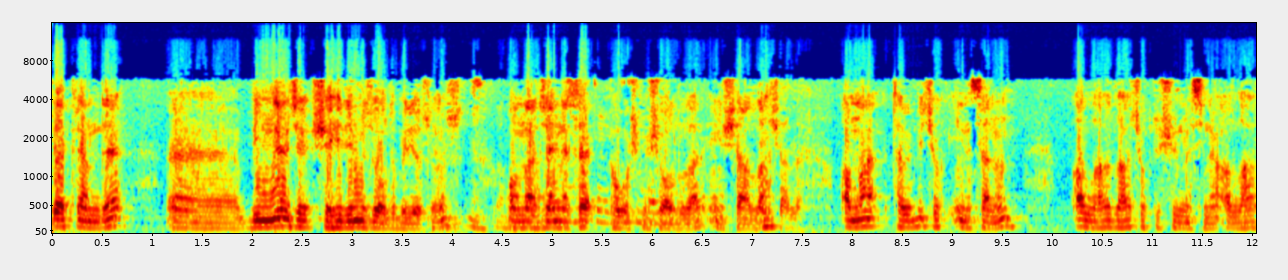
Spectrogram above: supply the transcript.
depremde e, binlerce şehidimiz oldu biliyorsunuz. Onlar cennete kavuşmuş oldular inşallah. İnşallah. Ama tabii birçok insanın Allah'ı daha çok düşünmesine, Allah'a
